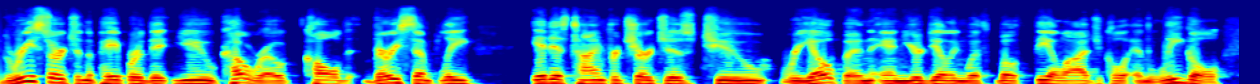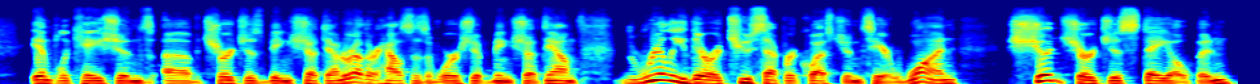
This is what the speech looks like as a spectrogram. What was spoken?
research in the paper that you co wrote called very simply it is time for churches to reopen, and you're dealing with both theological and legal implications of churches being shut down or other houses of worship being shut down. Really, there are two separate questions here. One, should churches stay open?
